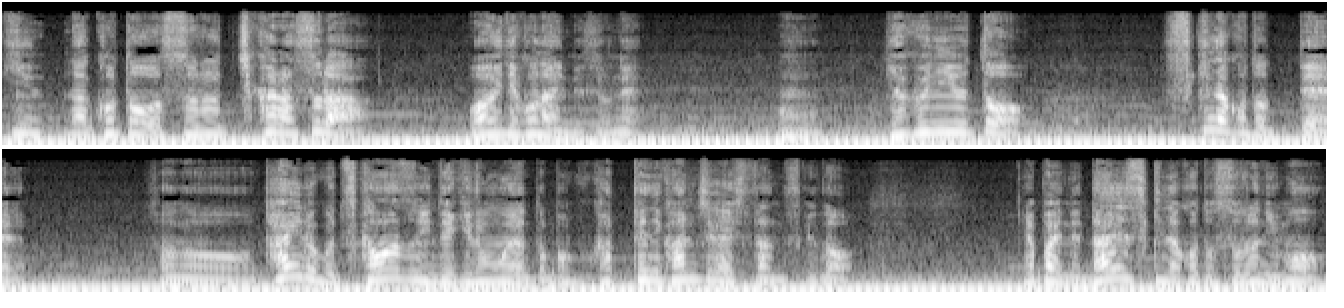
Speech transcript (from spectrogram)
きなことをする力すら湧いてこないんですよね。うん。逆に言うと、好きなことって、その、体力使わずにできるもんやと僕勝手に勘違いしてたんですけど、やっぱりね、大好きなことするにも、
